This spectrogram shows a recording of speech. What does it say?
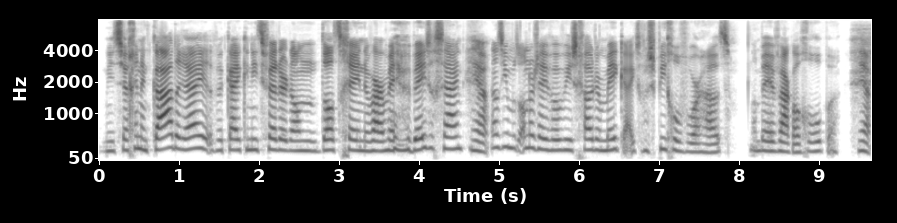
moet je het zeggen, in een kader. Hè? We kijken niet verder dan datgene waarmee we bezig zijn. Ja. En als iemand anders even over je schouder meekijkt of een spiegel voorhoudt, dan ben je vaak al geholpen. Ja.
